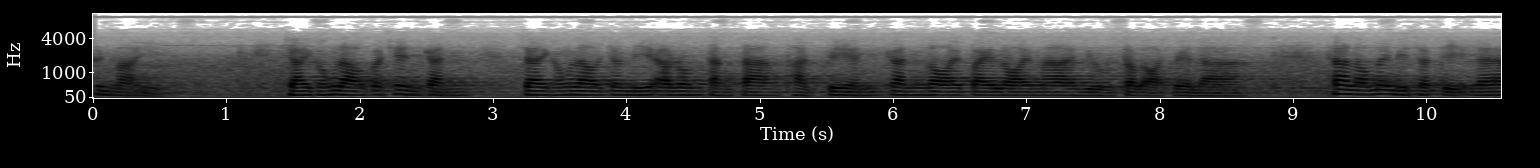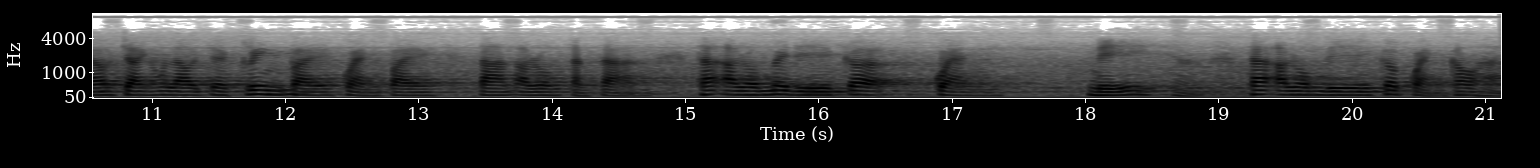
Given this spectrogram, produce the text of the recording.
ขึ้นมาอีก ใจของเราก็เช่นกัน ใจของเราจะมีอารมณ์ต่างๆ ผัดเปลี่ยนกันลอยไปลอยมาอยู่ตลอดเวลา ถ้าเราไม่มีสติแล้วใจของเราจะกลิ้งไปแกว่งไปตามอารมณ์ต่างๆ ถ้าอารมณ์ไม่ดีก็แกว่งหนี ถ้าอารมณ์ดีก็แกว่งเข้าหา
